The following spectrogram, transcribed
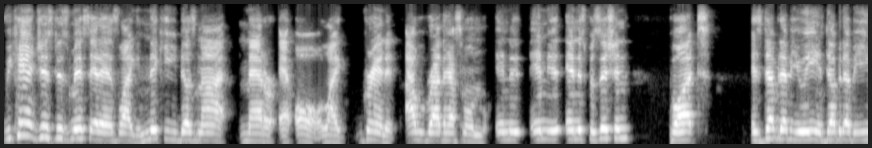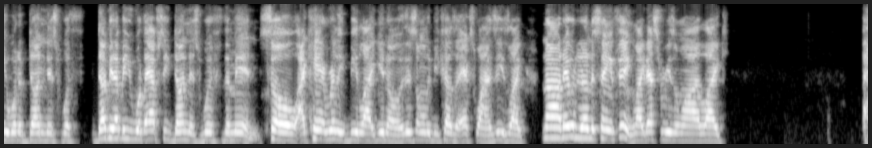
we can't just dismiss it as like Nikki does not matter at all. Like, granted, I would rather have someone in the, in the, in this position, but it's WWE and WWE would have done this with WWE would have absolutely done this with the men. So I can't really be like, you know, this is only because of X, Y, and Z. It's like, no, nah, they would have done the same thing. Like that's the reason why, like,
